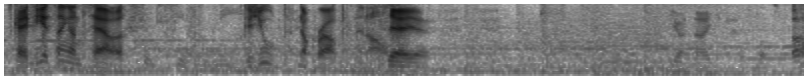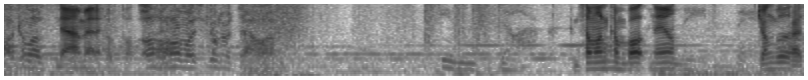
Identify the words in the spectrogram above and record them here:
It's okay, if you get something on the tower, should fear me. because you'll knock her up, and then I'll. Yeah, yeah. You got no. you can hold box. Oh, come on. Nah, I'm out of health pots. Oh, so- almost killed her tower. In the dark, Can someone come bot now? Laid bare. Jungler? Alright,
